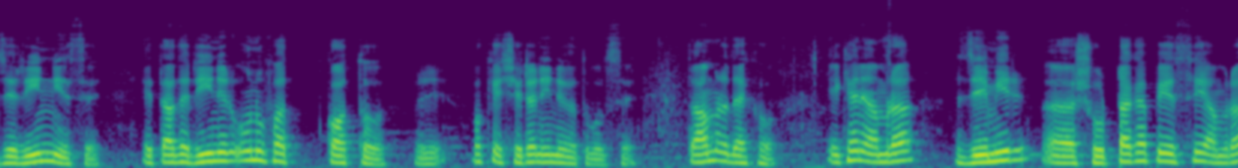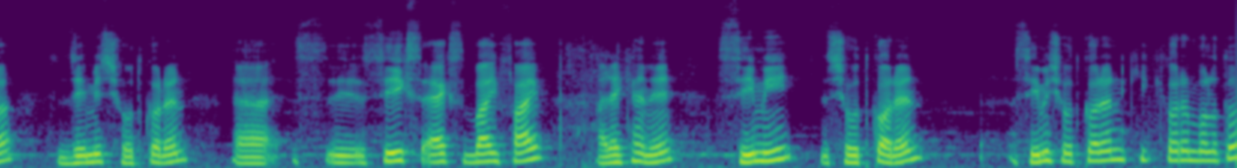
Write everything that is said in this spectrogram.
যে ঋণ নিয়েছে। এ তাদের ঋণের অনুপাত কত? ওকে, সেটা নির্ণয় করতে বলছে। তো আমরা দেখো, এখানে আমরা জেমির শোধ টাকা পেয়েছি, আমরা জেমি শোধ করেন সিক্স এক্স বাই ফাইভ আর এখানে সিমি শোধ করেন, সিমি শোধ করেন, কি করেন বলো তো?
